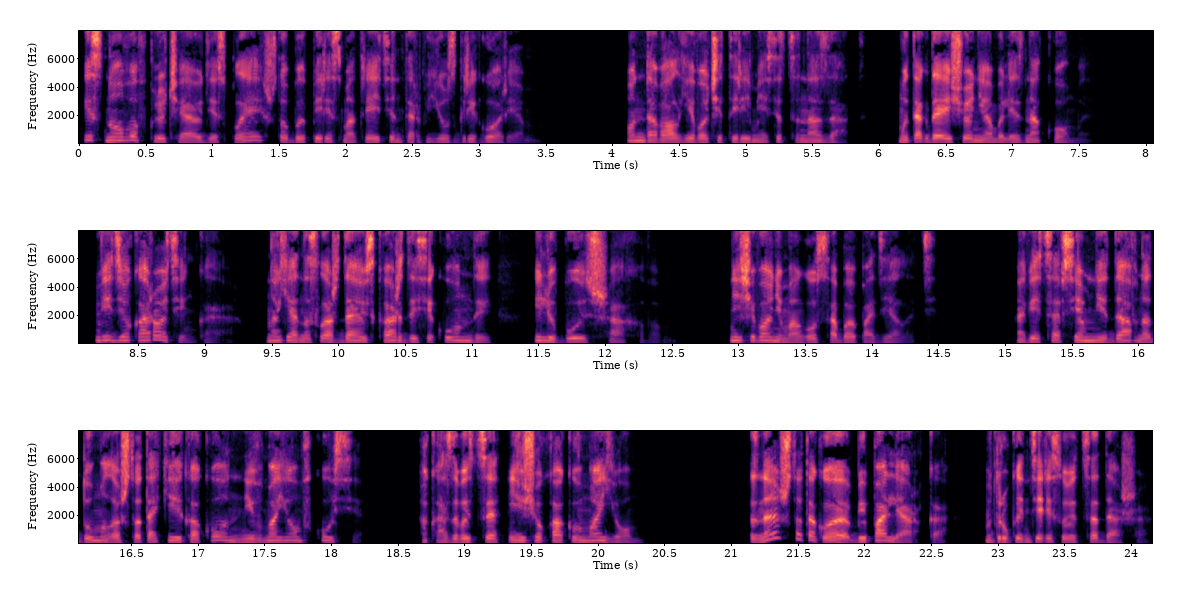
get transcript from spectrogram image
и снова включаю дисплей, чтобы пересмотреть интервью с Григорием. Он давал его четыре месяца назад. Мы тогда еще не были знакомы. Видео коротенькое, но я наслаждаюсь каждой секундой и любуюсь Шаховым. Ничего не могу с собой поделать. А ведь совсем недавно думала, что такие, как он, не в моем вкусе. Оказывается, еще как в моем. Знаешь, что такое биполярка? Вдруг интересуется Даша.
